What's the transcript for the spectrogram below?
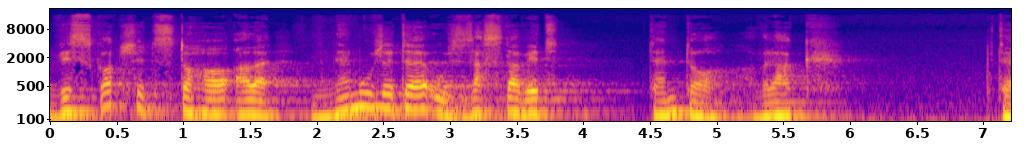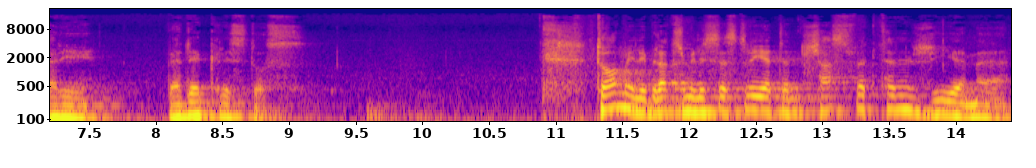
vyskočit z toho, ale nemůžete už zastavit tento vlak, který vede Kristus. To, milí bratři, milí sestry, je ten čas, ve kterém žijeme.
